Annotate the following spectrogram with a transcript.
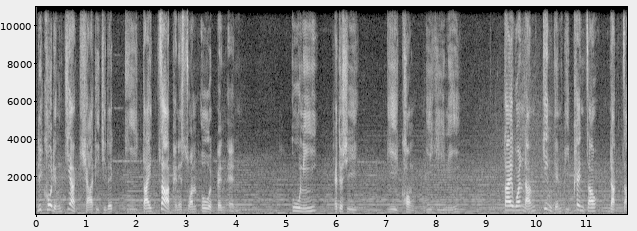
你可能正徛伫一个期待诈骗的漩涡的边缘。去年，也就是二零二二年。台湾人竟然被骗走六十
